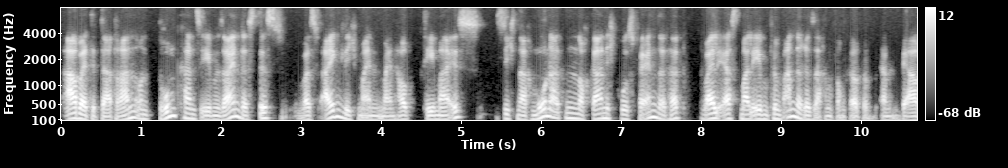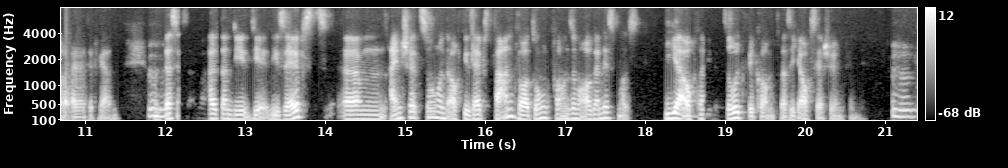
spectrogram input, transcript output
arbeitet daran. Und darum kann es eben sein, dass das, was eigentlich mein, mein Hauptthema ist, sich nach Monaten noch gar nicht groß verändert hat, weil erstmal eben fünf andere Sachen vom Körper ähm, bearbeitet werden. Mhm. Und das ist halt dann die, die, die Selbsteinschätzung ähm, und auch die Selbstverantwortung von unserem Organismus, die ja auch dann zurückbekommt, was ich auch sehr schön finde. Mhm.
